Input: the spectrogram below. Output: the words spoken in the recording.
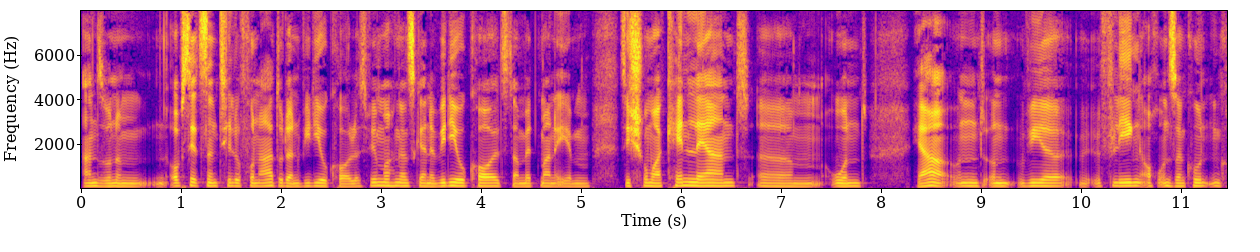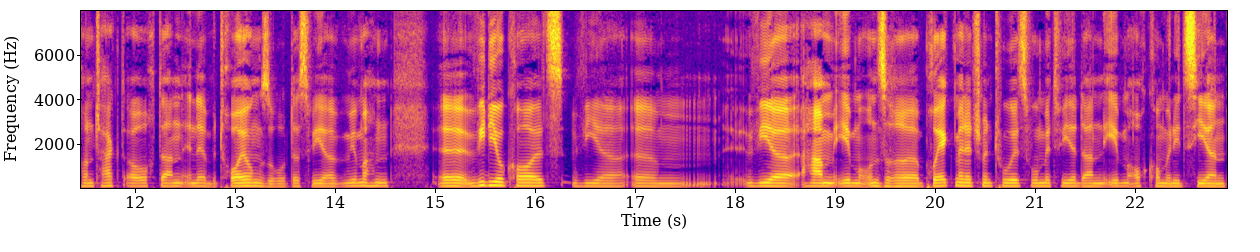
an so einem, ob es jetzt ein Telefonat oder ein Videocall ist. Wir machen ganz gerne Videocalls, damit man eben sich schon mal kennenlernt ähm, und ja, und, und wir pflegen auch unseren Kundenkontakt auch dann in der Betreuung so, dass wir, wir machen äh, Videocalls, wir, ähm, wir haben eben unsere Projektmanagement-Tools, womit wir dann eben auch kommunizieren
